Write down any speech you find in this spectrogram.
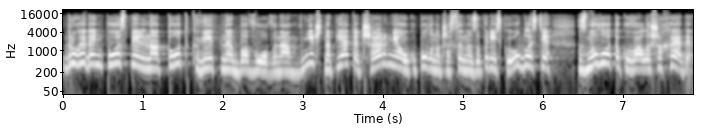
Другий день поспіль на тот квітне бавовна. В ніч на 5 червня окуповану частину Запорізької області знову атакували шахеди.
